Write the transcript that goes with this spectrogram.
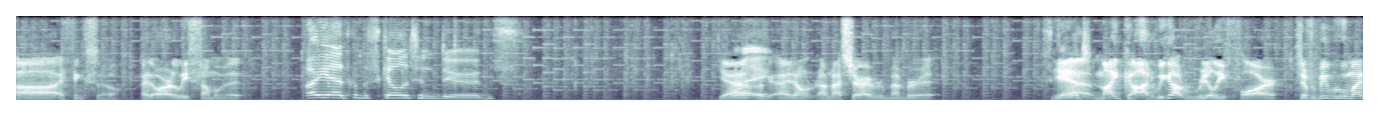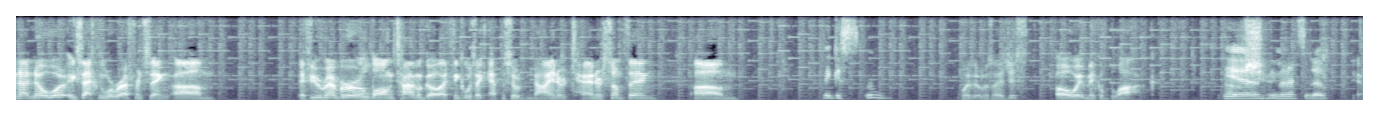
Uh, I think so, I- or at least some of it. Oh yeah, it's got the skeleton dudes. Yeah, Right. okay, I don't. I'm not sure I remember it. Yeah, my God, we got really far. So for people who might not know what exactly we're referencing, um, if you remember a long time ago, I think it was like episode nine or ten or something. Um, Make us. Ooh. was it? Was I just? Oh wait, make a block. Oh, Yeah, you messed it up. Yeah.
